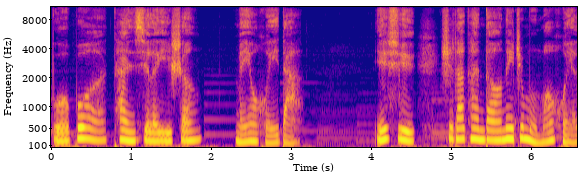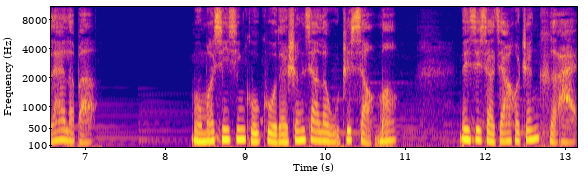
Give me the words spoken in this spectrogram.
伯伯叹息了一声。没有回答，也许是他看到那只母猫回来了吧。母猫辛辛苦苦地生下了五只小猫，那些小家伙真可爱。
